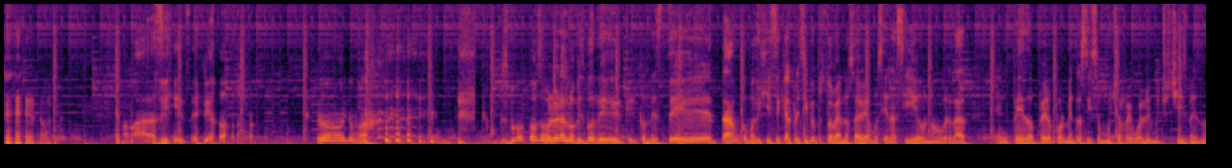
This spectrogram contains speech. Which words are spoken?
No, Qué mamada, sí, en serio. Ay, no mames. Pues vamos a volver a lo mismo de que con este Town, como dijiste que al principio pues todavía no sabíamos si era así o no, ¿verdad? El pedo, pero por mientras hizo mucho revuelo y muchos chismes, ¿no?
